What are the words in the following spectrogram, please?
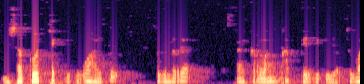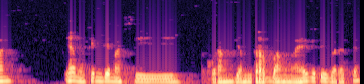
bisa gocek gitu. Wah itu sebenarnya striker lengkap kayak gitu ya cuman ya mungkin dia masih kurang jam terbang aja gitu ibaratnya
